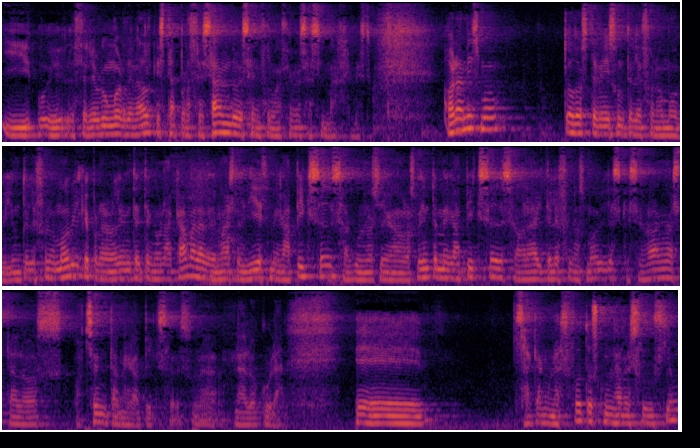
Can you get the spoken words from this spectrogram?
y el cerebro a un ordenador que está procesando esa información, esas imágenes. Ahora mismo todos tenéis un teléfono móvil, un teléfono móvil que probablemente tenga una cámara de más de 10 megapíxeles, algunos llegan a los 20 megapíxeles, ahora hay teléfonos móviles que se van hasta los 80 megapíxeles, una, locura. Eh, sacan unas fotos con una resolución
